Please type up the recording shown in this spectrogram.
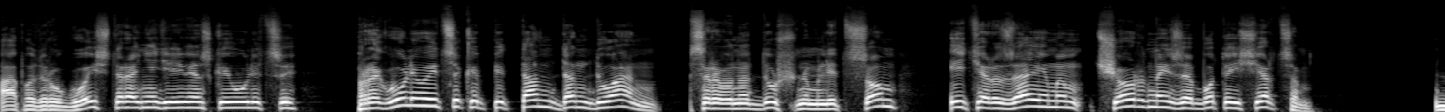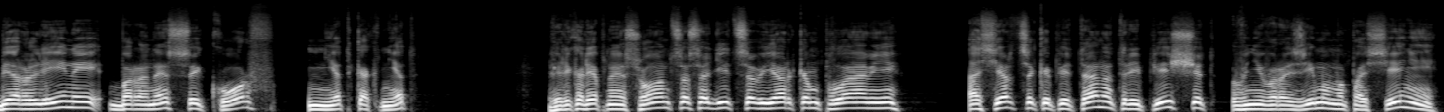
а по другой стороне деревенской улицы прогуливается капитан Дандуан с равнодушным лицом и терзаемым черной заботой сердцем. Берлины баронессы Корф нет как нет. Великолепное солнце садится в ярком пламени, а сердце капитана трепещет в невыразимом опасении —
